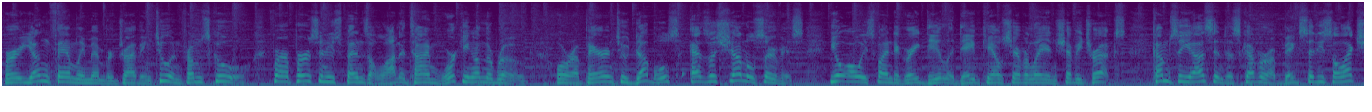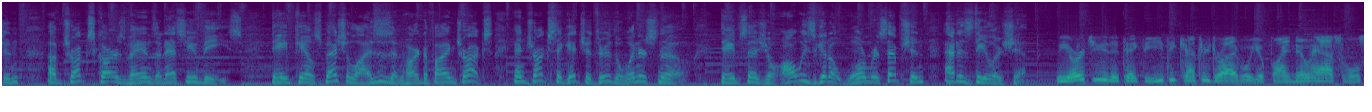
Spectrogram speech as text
For a young family member driving to and from school, for a person who spends a lot of time working on the road, or a parent who doubles as a shuttle service, you'll always find a great deal at Dave Kehl Chevrolet and Chevy Trucks. Come see us and discover our big city selection of trucks, cars, vans, and SUVs. Dave Kehl specializes in hard to find trucks and trucks to get you through the winter snow. Dave says you'll always get a warm reception at his dealership. We urge you to take the easy country drive where you'll find no hassles,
